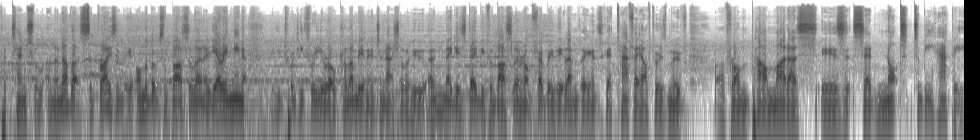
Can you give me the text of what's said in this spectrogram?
potential. And another, surprisingly, on the books of Barcelona, Yerry Mina, the 23-year-old Colombian international who only made his debut for Barcelona on February the 11th against Getafe after his move uh, from Palmeiras, is said not to be happy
